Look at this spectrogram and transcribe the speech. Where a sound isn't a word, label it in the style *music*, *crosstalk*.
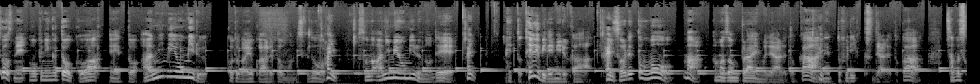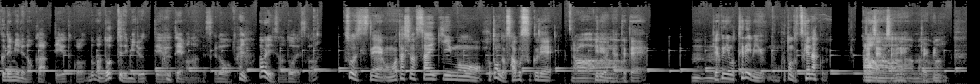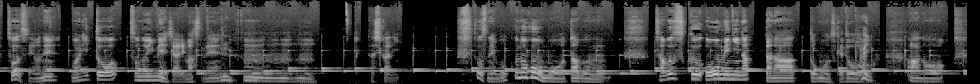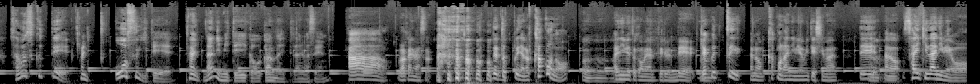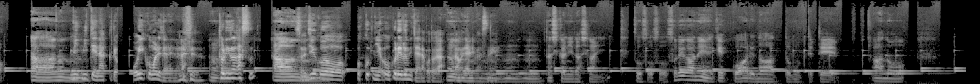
そうですね。オープニングトークは、えーっと、アニメを見ることがよくあると思うんですけど、はいそのアニメを見るので、はいえっと、テレビで見るか、はい。それとも、まあ、アマゾンプライムであるとか、はい。ネットフリックスであるとか、サブスクで見るのかっていうところ、どまあ、どっちで見るっていうテーマなんですけど、はい。アベリーさんはどうですか？そうですね。私は最近もうほとんどサブスクであ見るようになって、てうんうん逆にもうテレビもほとんどつけなくなっちゃいましたね。逆に。そうですよね。割とそのイメージありますね。うん。うんうんうんうん。確かにそうですね。僕の方も多分サブスク多めになったなと思うんですけど、はい。あのサブスクってはい。多すぎてはい。何見ていいか分かんないってなりません、ああわかります。*laughs* で特にあの過去のうんうんうん。アニメとかもやってるんで、うん。逆ついあの過去のアニメを見てしまって、うんうん。あの最近のアニメをあー、うんうん。み、見てなくて追い込まれるじゃないのなうの？うんうん。取り逃す、あー、うんうんそう流行に遅れるみたいなことがたまにありますね、うんうんうんうん確かに確かに。そうそうそう。それがね結構あるなと思ってて。あの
